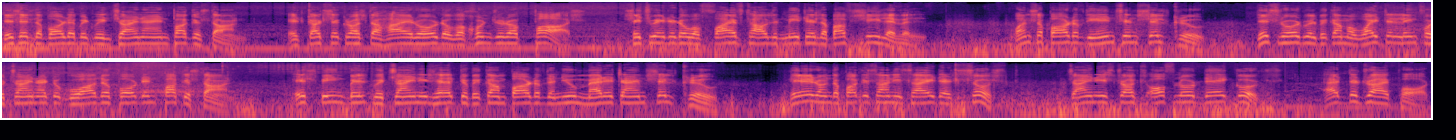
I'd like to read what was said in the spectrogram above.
This is the border between China and Pakistan. It cuts across the high road over Khunjerab Pass, situated over 5,000 meters above sea level. Once a part of the ancient Silk Route, this road will become a vital link for China to Gwadar port in Pakistan. It's being built with Chinese help to become part of the new maritime Silk Route. Here on the Pakistani side at Sust, Chinese trucks offload their goods at the dry port,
